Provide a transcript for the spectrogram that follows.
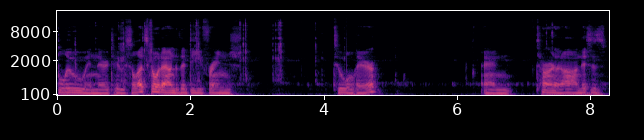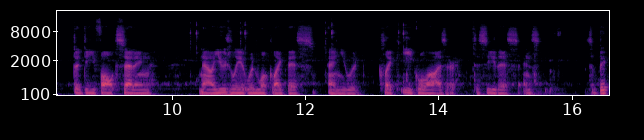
blue in there too. So let's go down to the defringe tool here and turn it on. This is the default setting. Now usually it would look like this and you would click equalizer to see this and it's, a bit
